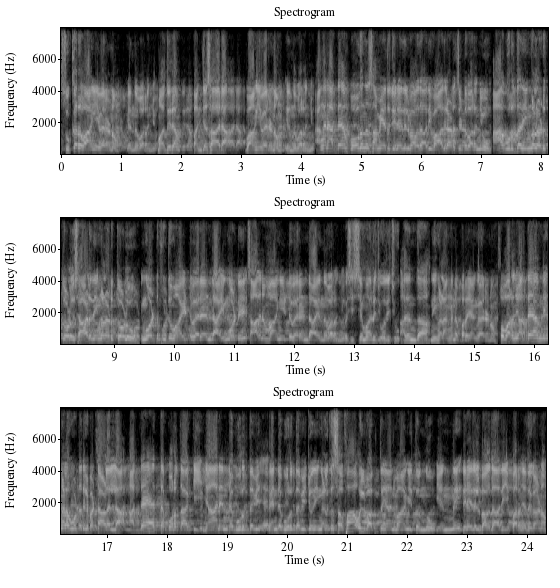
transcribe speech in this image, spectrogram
സുക്കർ വാങ്ങി വരണം എന്ന് പറഞ്ഞു. മധുരം പഞ്ചസാര വാങ്ങി വരണം എന്ന് പറഞ്ഞു. അങ്ങനെ അദ്ദേഹം പോകുന്ന സമയത്ത് ജുനേദിൽ ബഗദാദി വാതിലടച്ചിട്ട് പറഞ്ഞു ആ ബുർദ നിങ്ങൾ എടുത്തോളൂ ഷാൾ നിങ്ങൾ എടുത്തോളൂ. ഇങ്ങോട്ട് ഫുഡുമായിട്ട് വരേണ്ട ഇങ്ങോട്ട് സാധനം വാങ്ങിയിട്ട് വരണ്ട എന്ന് പറഞ്ഞു. ശിഷ്യന്മാർ ചോദിച്ചു അതെന്താ? നിങ്ങൾ അങ്ങനെ പറയാൻ കാരണം? അപ്പൊ പറഞ്ഞു അദ്ദേഹം നിങ്ങളെ കൂട്ടത്തിൽപ്പെട്ട ആളല്ല. അദ്ദേഹത്തെ പുറത്താക്കി ഞാൻ എന്റെ ബുർദ വി- എന്റെ ബുർദ വിറ്റു നിങ്ങൾക്ക് സഫാ ഉൽ വക്ത് ഞാൻ വാങ്ങി തന്നു എന്ന് ദിനേദുൽ ബഗ്ദാദി പറഞ്ഞത് കാണാം.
